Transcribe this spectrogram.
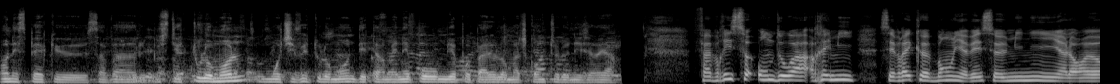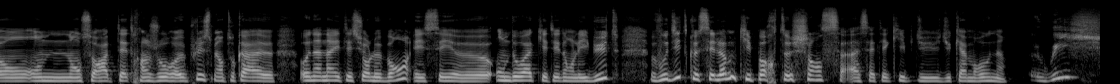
On espère que ça va rebooster tout le monde, motiver tout le monde, déterminer pour mieux préparer le match contre le Nigeria. Fabrice Ondoa, Rémi, c'est vrai que bon, il y avait ce mini. Alors, euh, on, en saura peut-être un jour euh, plus, mais en tout cas, euh, Onana était sur le banc et c'est Ondoa qui était dans les buts. Vous dites que c'est l'homme qui porte chance à cette équipe du, du Cameroun. Oui,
